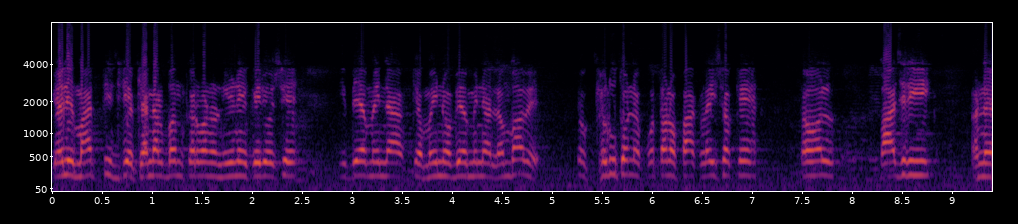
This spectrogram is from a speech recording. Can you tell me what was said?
પહેલી માર્ચથી જે કેનાલ બંધ કરવાનો નિર્ણય કર્યો છે એ બે મહિના કે મહિનો બે મહિના લંબાવે તો ખેડૂતોને પોતાનો પાક લઈ શકે તલ બાજરી અને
